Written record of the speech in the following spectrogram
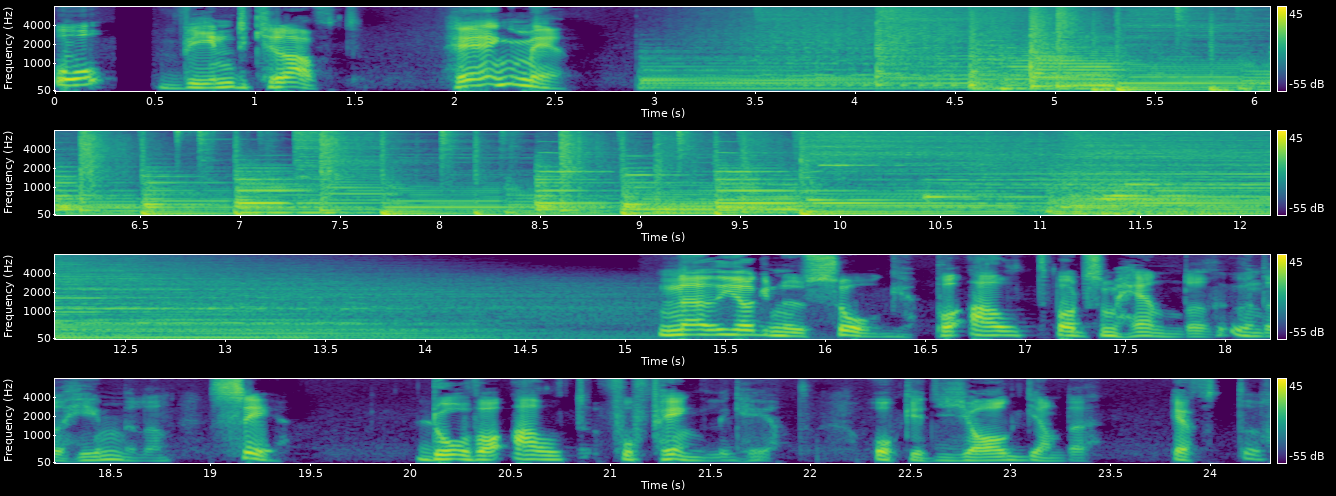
och vindkraft. Häng med! När jag nu såg på allt vad som händer under himmelen, se, då var allt förfänglighet och ett jagande efter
